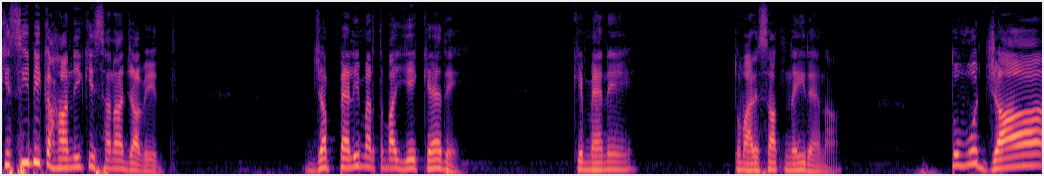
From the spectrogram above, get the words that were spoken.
किसी भी कहानी की सना जावेद, जब पहली मरतबा ये कह दें कि मैंने तुम्हारे साथ नहीं रहना तो वो जा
